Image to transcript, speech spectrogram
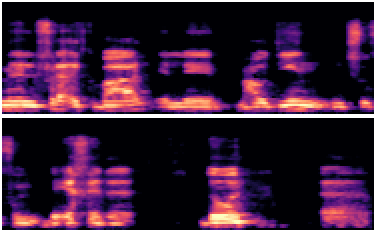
من الفرق الكبار اللي معودين نشوفهم بآخر دور آه،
